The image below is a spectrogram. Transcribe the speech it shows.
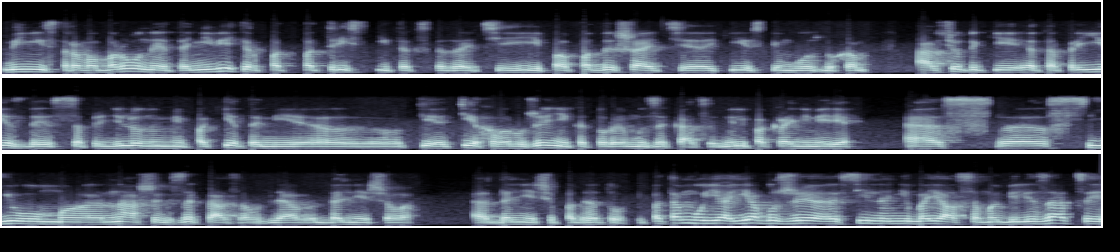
министров обороны, это не ветер под, потрясти, так сказать, и подышать киевским воздухом, а все-таки это приезды с определенными пакетами э, тех вооружений, которые мы заказываем, или, по крайней мере, э, съем наших заказов для дальнейшего э, дальнейшей подготовки. Потому я, я бы уже сильно не боялся мобилизации.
